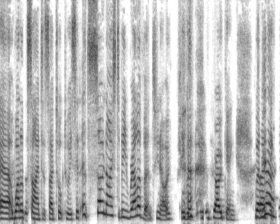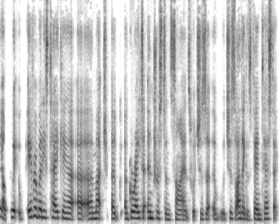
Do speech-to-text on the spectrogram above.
Uh, mm-hmm. One of the scientists I talked to, he said, "It's so nice to be relevant." You know, he was, he was joking, but yeah. I think yeah, everybody's taking a, a much a, a, greater interest in science, which is a, which is I think is fantastic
